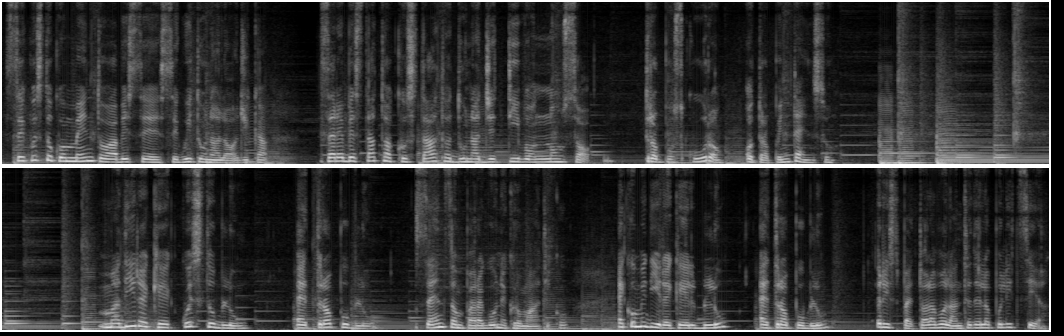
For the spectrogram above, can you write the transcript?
se questo commento avesse seguito una logica, sarebbe stato accostato ad un aggettivo, non so, troppo scuro o troppo intenso. Ma dire che questo blu è troppo blu, senza un paragone cromatico, è come dire che il blu è troppo blu rispetto alla volante della polizia.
